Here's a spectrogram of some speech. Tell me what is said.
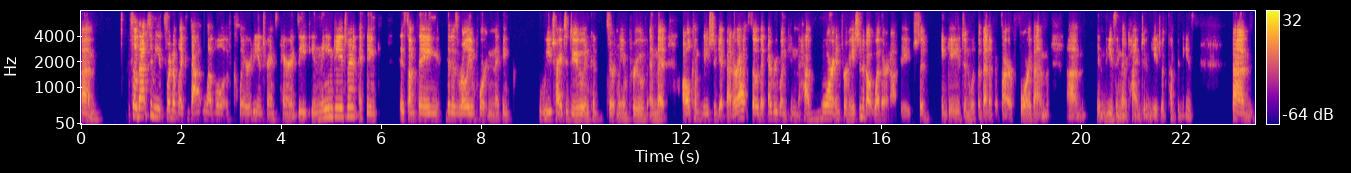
Um, so that to me, it's sort of like that level of clarity and transparency in the engagement, I think is something that is really important. I think we try to do and could certainly improve and that all companies should get better at so that everyone can have more information about whether or not they should engage and what the benefits are for them um, in using their time to engage with companies. Um,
